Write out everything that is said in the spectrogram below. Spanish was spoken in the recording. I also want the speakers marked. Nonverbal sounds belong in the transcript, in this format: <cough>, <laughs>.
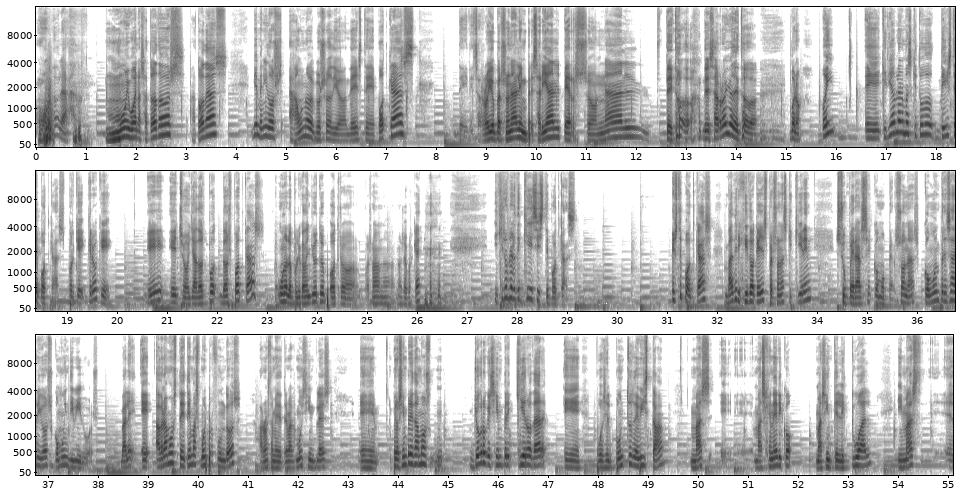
Speaker 1: Hola, muy buenas a todos, a todas. Bienvenidos a un nuevo episodio de este podcast de desarrollo personal, empresarial, personal, de todo, <laughs> desarrollo de todo. Bueno, hoy eh, quería hablar más que todo de este podcast, porque creo que he hecho ya dos, dos podcasts, uno lo he publicado en YouTube, otro, pues no, no, sé por qué. <laughs> y quiero hablar de qué es este podcast. Este podcast va dirigido a aquellas personas que quieren superarse como personas, como empresarios, como individuos. ¿Vale? Eh, hablamos de temas muy profundos, hablamos también de temas muy simples, eh, pero siempre damos. Yo creo que siempre quiero dar eh, pues el punto de vista más, más genérico, más intelectual y más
